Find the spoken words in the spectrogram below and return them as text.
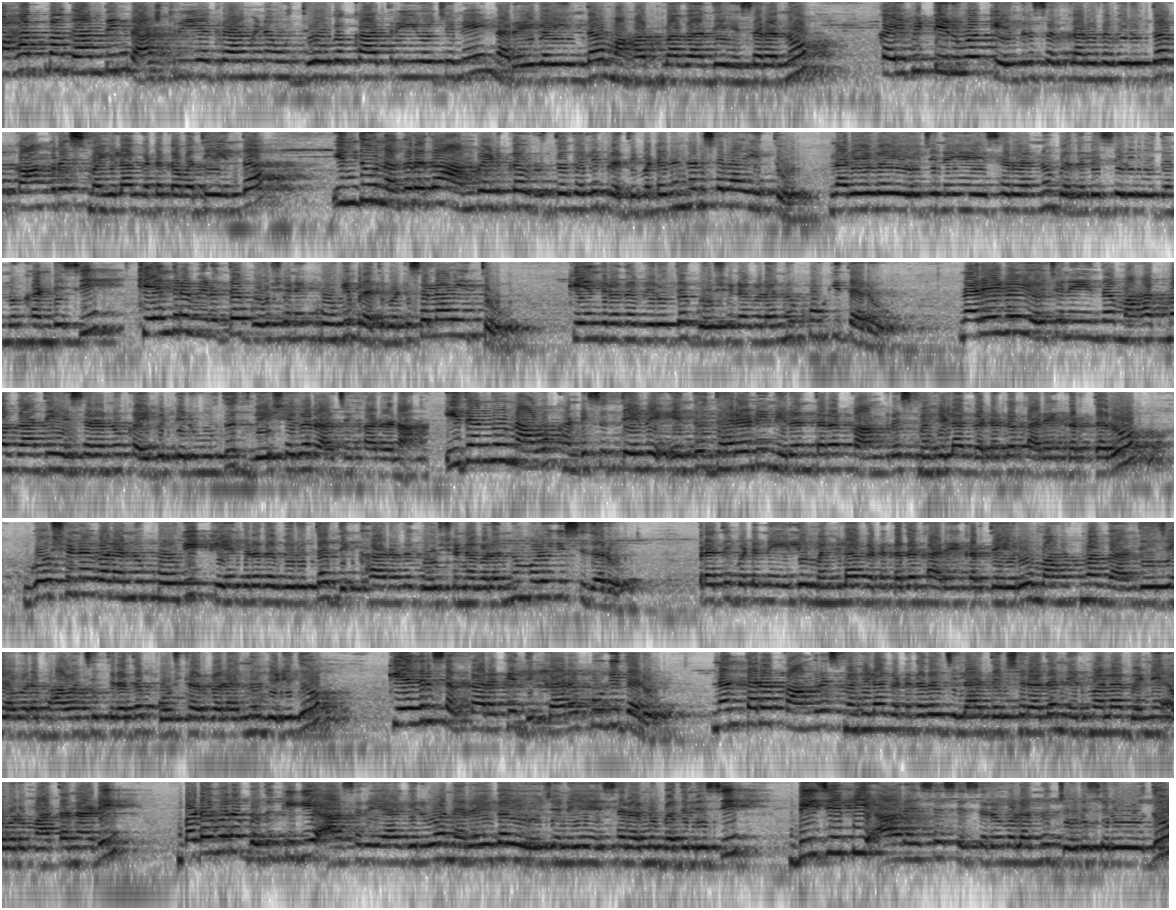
ಗಾಂಧಿ ರಾಷ್ಟ್ರೀಯ ಗ್ರಾಮೀಣ ಉದ್ಯೋಗ ಖಾತ್ರಿ ಯೋಜನೆ ನರೇಗಾಯಿಂದ ಮಹಾತ್ಮ ಗಾಂಧಿ ಹೆಸರನ್ನು ಕೈಬಿಟ್ಟಿರುವ ಕೇಂದ್ರ ಸರ್ಕಾರದ ವಿರುದ್ಧ ಕಾಂಗ್ರೆಸ್ ಮಹಿಳಾ ಘಟಕ ವತಿಯಿಂದ ಇಂದು ನಗರದ ಅಂಬೇಡ್ಕರ್ ವೃತ್ತದಲ್ಲಿ ಪ್ರತಿಭಟನೆ ನಡೆಸಲಾಯಿತು. ನರೇಗಾ ಯೋಜನೆಯ ಹೆಸರನ್ನು ಬದಲಿಸಿರುವುದನ್ನು ಖಂಡಿಸಿ ಕೇಂದ್ರ ವಿರುದ್ಧ ಘೋಷಣೆ ಕೂಗಿ ಪ್ರತಿಭಟಿಸಲಾಯಿತು. ಕೇಂದ್ರದ ವಿರುದ್ಧ ಘೋಷಣೆಗಳನ್ನು ಕೂಗಿದರು. ನರೇಗಾ ಯೋಜನೆಯಿಂದ ಮಹಾತ್ಮ ಗಾಂಧಿ ಹೆಸರನ್ನು ಕೈಬಿಟ್ಟಿರುವುದು ದ್ವೇಷದ ರಾಜಕಾರಣ. ಇದನ್ನು ನಾವು ಖಂಡಿಸುತ್ತೇವೆ ಎಂದು ಧರಣಿ ನಿರಂತರ ಕಾಂಗ್ರೆಸ್ ಮಹಿಳಾ ಘಟಕ ಕಾರ್ಯಕರ್ತರು ಘೋಷಣೆಗಳನ್ನು ಕೂಗಿ ಕೇಂದ್ರದ ವಿರುದ್ಧ ಧಿಕ್ಕಾರದ ಘೋಷಣೆಗಳನ್ನು ಮೊಳಗಿಸಿದರು. ಪ್ರತಿಭಟನೆಯಲ್ಲಿ ಮಹಿಳಾ ಘಟಕದ ಕಾರ್ಯಕರ್ತೆಯರು ಮಹಾತ್ಮ ಗಾಂಧೀಜಿ ಅವರ ಭಾವಚಿತ್ರದ ಪೋಸ್ಟರ್ಗಳನ್ನು ಹಿಡಿದು ಕೇಂದ್ರ ಸರ್ಕಾರಕ್ಕೆ ಧಿಕ್ಕಾರ ಕೂಗಿದರು. ನಂತರ ಕಾಂಗ್ರೆಸ್ ಮಹಿಳಾ ಘಟಕದ ಜಿಲ್ಲಾಧ್ಯಕ್ಷರಾದ ನಿರ್ಮಲಾ ಬೆಣ್ಣೆ ಅವರು ಮಾತನಾಡಿ ಬಡವರ ಬದುಕಿಗೆ ಆಸರೆಯಾಗಿರುವ ನರೇಗಾ ಯೋಜನೆಯ ಹೆಸರನ್ನು ಬದಲಿಸಿ ಬಿಜೆಪಿ ಆರ್ಎಸ್ಎಸ್ ಹೆಸರುಗಳನ್ನು ಜೋಡಿಸಿರುವುದು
